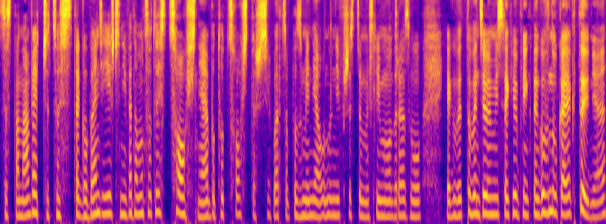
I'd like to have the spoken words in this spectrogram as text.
zastanawiać, czy coś z tego będzie. Jeszcze nie wiadomo, co to jest coś, nie? Bo to coś też się bardzo pozmieniało. No nie wszyscy myślimy od razu, jakby to będziemy mieć takiego pięknego wnuka jak ty, nie?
